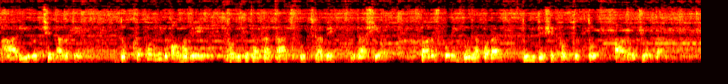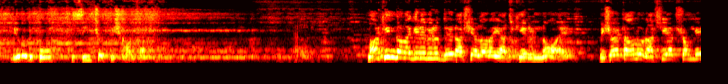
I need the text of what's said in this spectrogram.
ভারী হচ্ছে ভারতের। দক্ষ কর্মীর অভাবে থমকে থাকা কাজ উতরাবে রাশিয়া। পারস্পরিক বোঝাপড়ায় দুই দেশের বন্ধুত্ব আরও জোরদার। ব্যুরো রিপোর্ট, জি চব্বিশ ঘণ্টা। মার্কিন দাদাগিরির বিরুদ্ধে রাশিয়া লড়াই আজকের নয়। বিষয়টা হলো রাশিয়ার সঙ্গে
